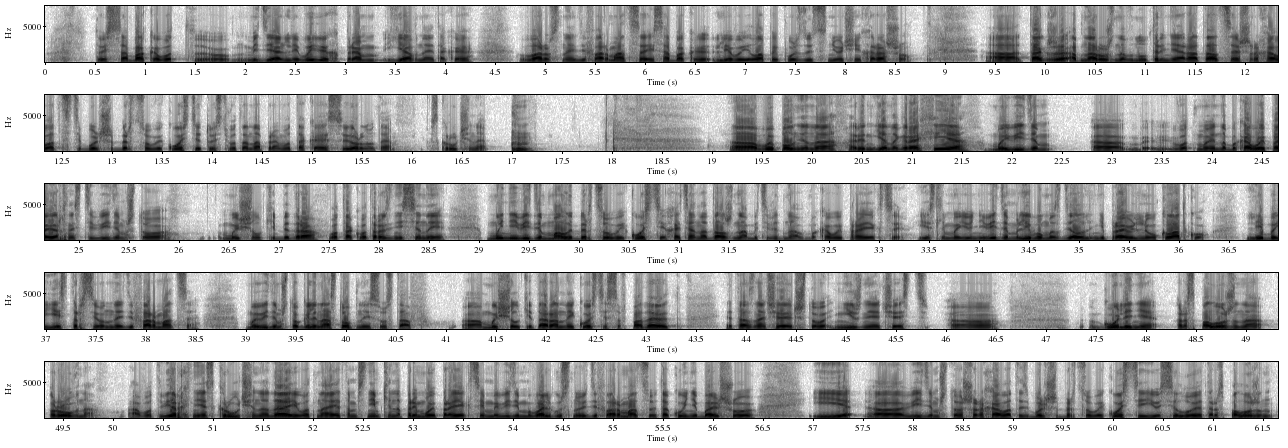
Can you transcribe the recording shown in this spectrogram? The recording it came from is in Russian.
То есть собака, вот э, медиальный вывих, прям явная такая варусная деформация, и собака левой лапой пользуется не очень хорошо. А также обнаружена внутренняя ротация шероховатости больше берцовой кости, то есть вот она прям вот такая свернутая, скрученная. А, выполнена рентгенография. Мы видим, а, вот мы на боковой поверхности видим, что мыщелки бедра вот так вот разнесены. Мы не видим малоберцовой кости, хотя она должна быть видна в боковой проекции. Если мы ее не видим, либо мы сделали неправильную укладку, либо есть торсионная деформация. Мы видим, что голеностопный сустав, а, мыщелки таранной кости совпадают. Это означает, что нижняя часть голени расположена ровно, а вот верхняя скручена, да, и вот на этом снимке, на прямой проекции мы видим и вальгусную деформацию, такую небольшую, и э, видим, что шероховатость больше берцовой кости, ее силуэт расположен,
